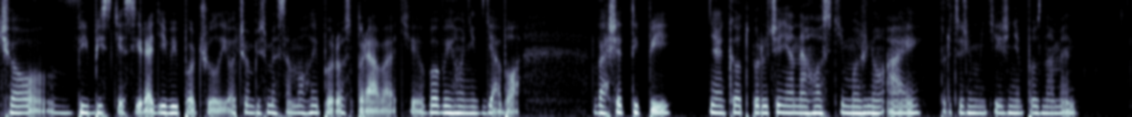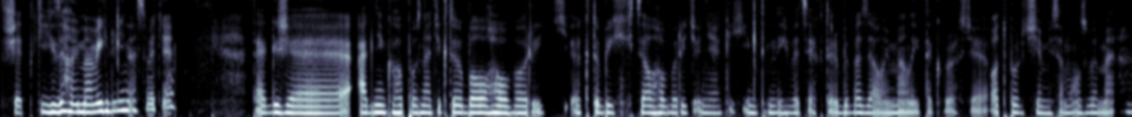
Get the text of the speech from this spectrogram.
čo vy by ste si radi vypočuli, o čom by sme sa mohli porozprávať vo Vyhoniť diabla. Vaše typy nejaké odporúčania na hosti možno aj, pretože my tiež nepoznáme všetkých zaujímavých ľudí na svete. Takže ak niekoho poznáte, kto by bol hovoriť, kto by chcel hovoriť o nejakých intimných veciach, ktoré by vás zaujímali, tak prostě odporúčte, my sa mu ozveme a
